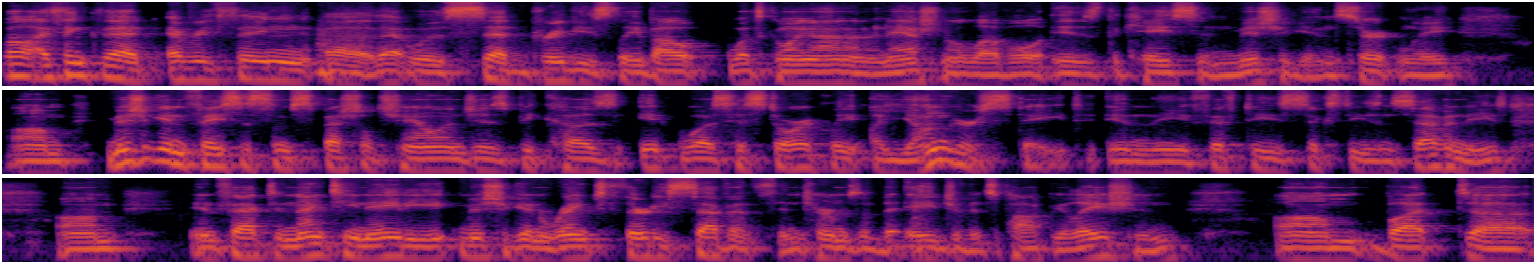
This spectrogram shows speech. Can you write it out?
Well, I think that everything uh, that was said previously about what's going on on a national level is the case in Michigan, certainly. Um, Michigan faces some special challenges because it was historically a younger state in the 50s, 60s, and 70s. Um, in fact, in 1980, Michigan ranked 37th in terms of the age of its population. Um, but uh,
